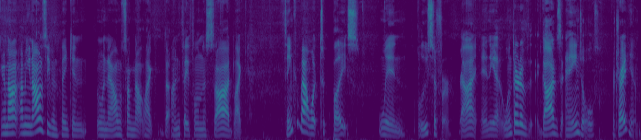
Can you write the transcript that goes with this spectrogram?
And I, I mean, I was even thinking when I was talking about like the unfaithfulness side, like think about what took place when Lucifer, right, and the uh, one third of God's angels betrayed him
